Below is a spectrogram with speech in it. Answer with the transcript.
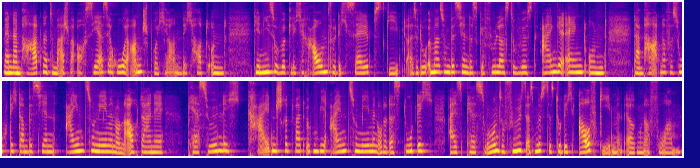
Wenn dein Partner zum Beispiel auch sehr, sehr hohe Ansprüche an dich hat und dir nie so wirklich Raum für dich selbst gibt, also du immer so ein bisschen das Gefühl hast, du wirst eingeengt und dein Partner versucht dich da ein bisschen einzunehmen und auch deine Persönlichkeit einen Schritt weit irgendwie einzunehmen oder dass du dich als Person so fühlst, als müsstest du dich aufgeben in irgendeiner Form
